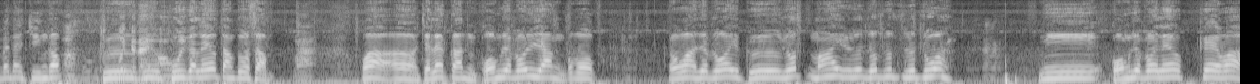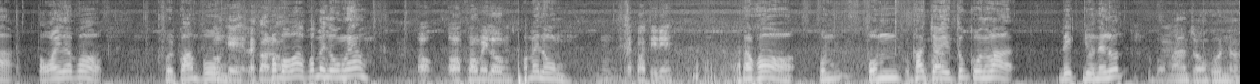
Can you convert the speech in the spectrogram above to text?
ไม่ได้จริงครับอะคือว่าจะได้คือเอาคุยกันแล้วทางโทรศัพท์ว่า ว่าเออจะแลกกันของเรียบร้อยหรือยังก็บอกเพราะว่าเรียบร้อยคือรถไม้รถรถรถรถทัวมีของเรียบร้อยแล้ว แค่ว่าต่อยแล้วก็เปิดความปร่โองเคแล้วก็เขาบอกว่าเขาไม่ลงแล้วออกออกเขาไม่ลงเขาไม่ลงแล้วก็ทีนี้ แล้วก็ผมผมเข้าใจทุกคนว่าเด็กอยู่ในรถก็บอกมาสองคนเหรอ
